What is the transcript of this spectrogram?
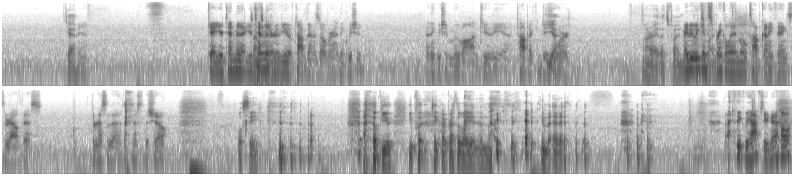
Yeah. Yeah. Okay, your ten minute your Sounds ten minute good. review of Top Gun is over. I think we should. I think we should move on to the uh, topic du Yeah. All right, that's fine. Maybe we That's can fine. sprinkle in little Top Gunny things throughout this, the rest of the rest of the show. We'll see. I hope you you put take my breath away in, in the in the edit. I think we have to now.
